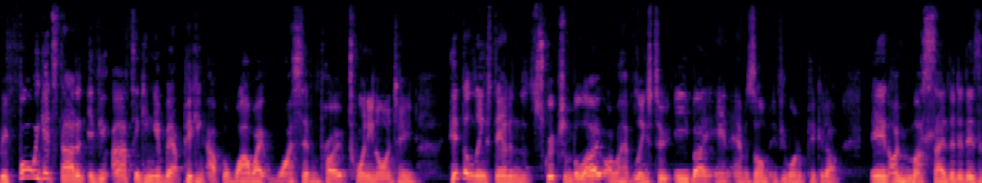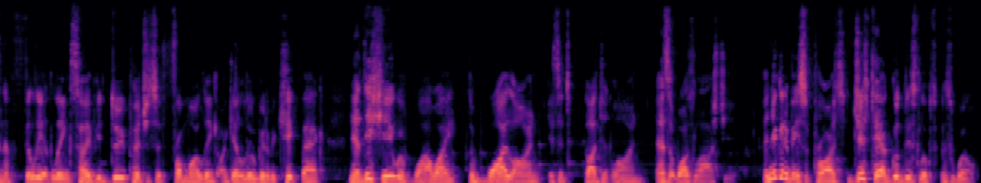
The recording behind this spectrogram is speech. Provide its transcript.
Before we get started, if you are thinking about picking up the Huawei Y7 Pro 2019, hit the links down in the description below. I will have links to eBay and Amazon if you want to pick it up. And I must say that it is an affiliate link, so if you do purchase it from my link, I get a little bit of a kickback. Now this year with Huawei, the Y line is its budget line as it was last year. And you're going to be surprised just how good this looks as well.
